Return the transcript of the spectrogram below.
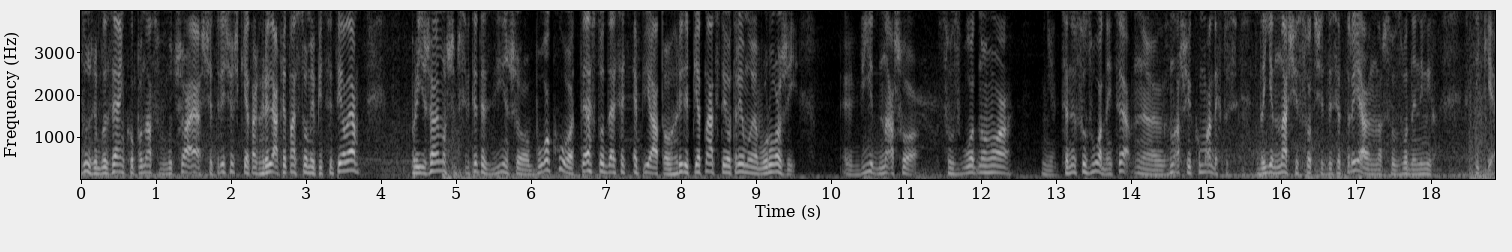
дуже близенько по нас влучає ще трішечки. Так, гриля 15-го ми підсвітили. Приїжджаємо, щоб світити з іншого боку. Т-110 Е5. Гриль 15 отримує ворожий від нашого сузводного. Ні, це не сузводний, це е, з нашої команди хтось дає на 663, а наш сузводний не міг стільки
